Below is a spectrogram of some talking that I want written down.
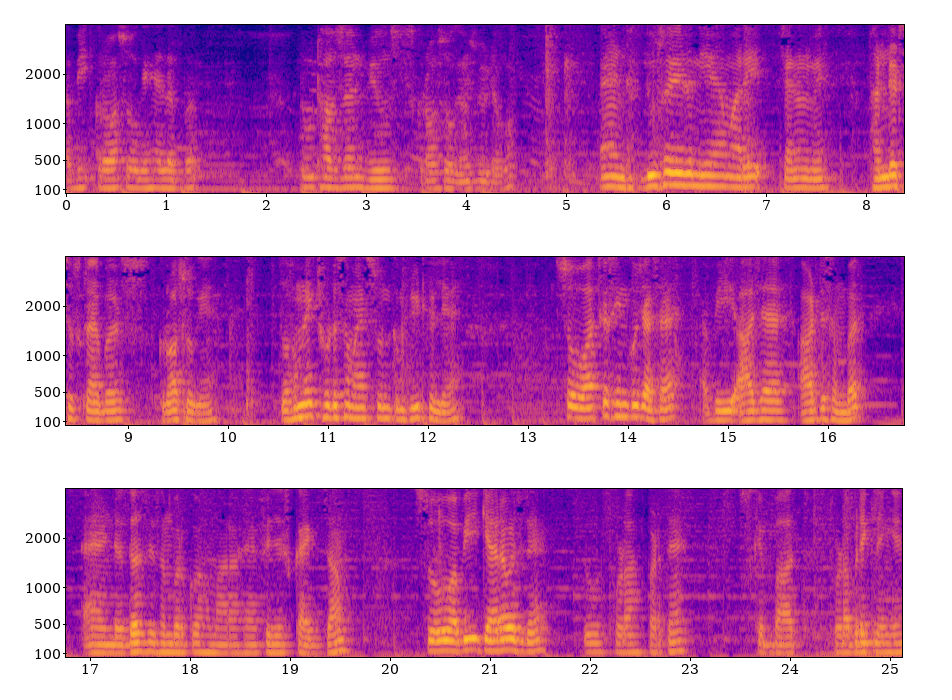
अभी क्रॉस हो गए हैं लगभग टू थाउज़ेंड व्यूज़ क्रॉस हो गए उस वीडियो को। एंड दूसरा रीज़न ये है हमारे चैनल में हंड्रेड सब्सक्राइबर्स क्रॉस हो गए हैं। तो हमने एक छोटा सा माइलस्टोन कंप्लीट कर लिया है। सो so, आज का सीन कुछ ऐसा है। अभी आज है आठ दिसंबर एंड दस दिसंबर को हमारा है फिजिक्स का एग्ज़ाम सो so, अभी ग्यारह बज रहे हैं तो थोड़ा पढ़ते हैं उसके बाद थोड़ा ब्रेक लेंगे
